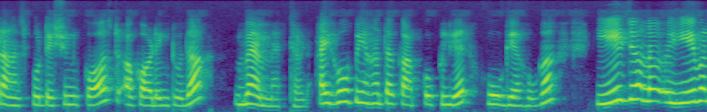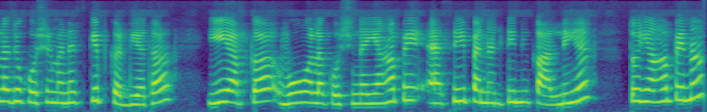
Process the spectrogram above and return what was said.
transportation cost according to the VAM method I hope यहाँ तक आपको क्लियर हो गया होगा। ये जो ये वाला जो क्वेश्चन मैंने स्किप कर दिया था, ये आपका वो वाला क्वेश्चन है। यहाँ पे ऐसे ही पेनल्टी निकालनी है। तो यहाँ पे ना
